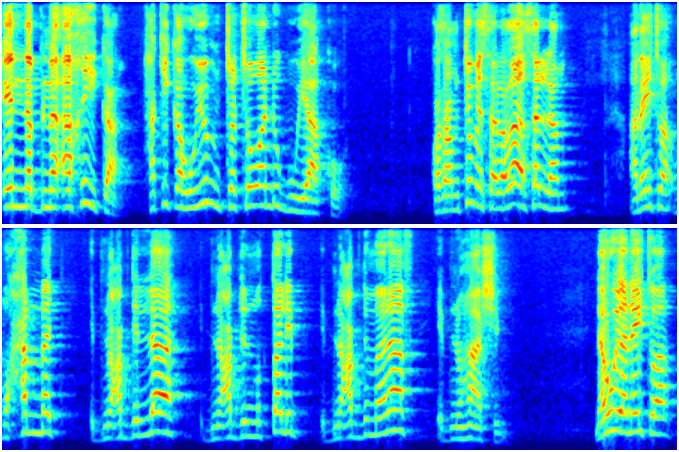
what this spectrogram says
ina bna akhika hakika huyu mtoto wa ndugu yako kwa sababu mtume sala llah sallam anaitwa muhammad ibnu abdillah ibnu abdulmutalib ibnu abdumanaf ibnu hashim na huyu anaitwa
